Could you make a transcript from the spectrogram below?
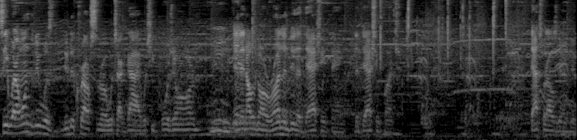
See, what I wanted to do was do the crouch throw, which I got, which he pulled your arm. Mm, And then I was gonna run and do the dashing thing, the dashing punch. That's what I was gonna do.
